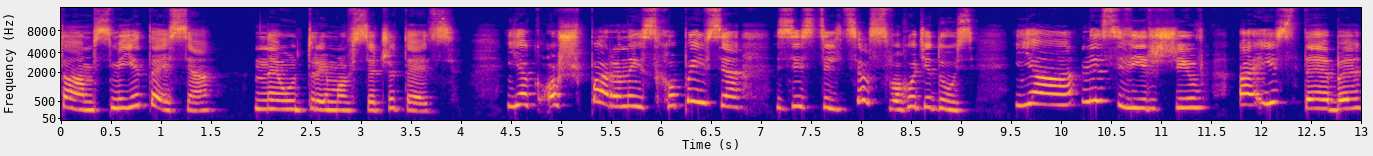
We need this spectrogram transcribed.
там смієтеся? не утримався читець. Як ошпарений схопився зі стільця свого дідусь. Я не з віршів, а із тебе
